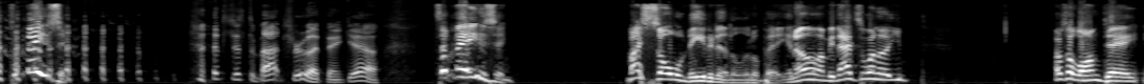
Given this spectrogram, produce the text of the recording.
It's amazing. That's just about true, I think. Yeah. It's amazing. My soul needed it a little bit, you know? I mean, that's one of the. You, that was a long day.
